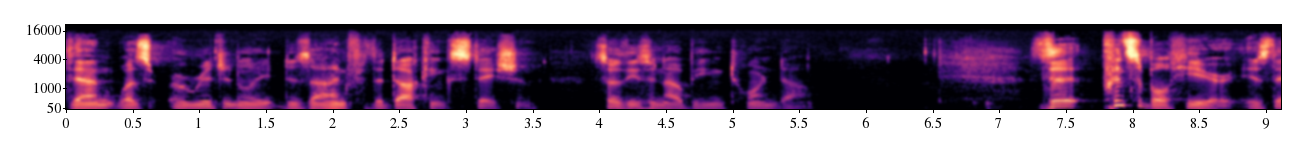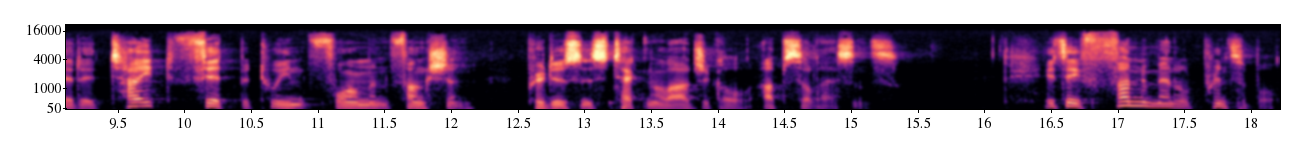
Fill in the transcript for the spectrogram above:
than was originally designed for the docking station. So these are now being torn down. The principle here is that a tight fit between form and function produces technological obsolescence. It's a fundamental principle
